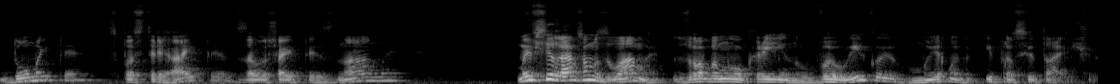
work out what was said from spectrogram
Думайте, спостерігайте, залишайтесь з нами. Ми всі разом з вами зробимо Україну великою, мирною і процвітаючою.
